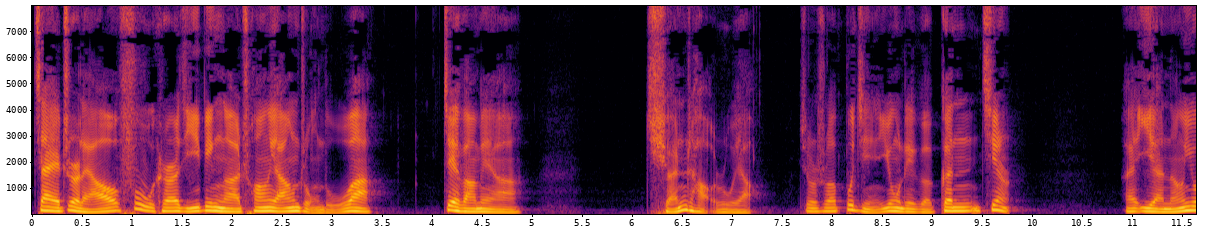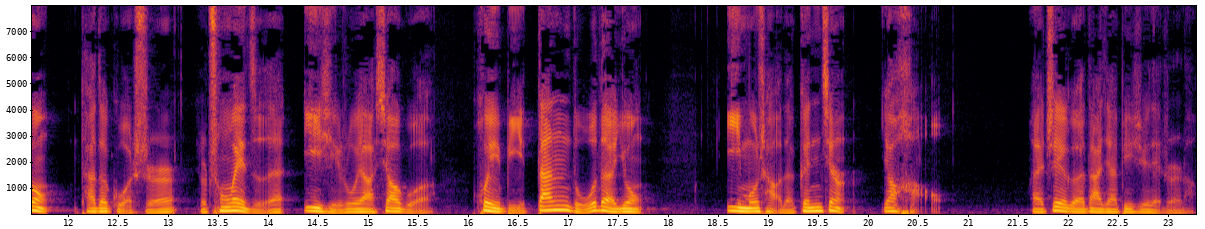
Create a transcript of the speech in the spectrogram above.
在治疗妇科疾病啊、疮疡肿毒啊这方面啊，全草入药，就是说不仅用这个根茎。哎，也能用它的果实，就是冲味子一起入药，效果会比单独的用益母草的根茎要好。哎，这个大家必须得知道。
